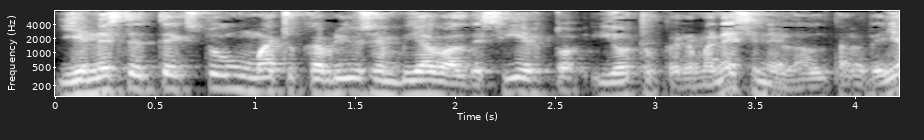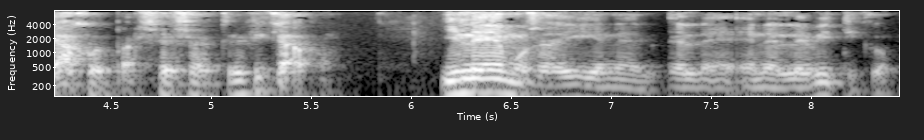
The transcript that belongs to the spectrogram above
Y en este texto un macho cabrío es enviado al desierto y otro permanece en el altar de Yahweh para ser sacrificado. Y leemos ahí en el, el- en el Levítico.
